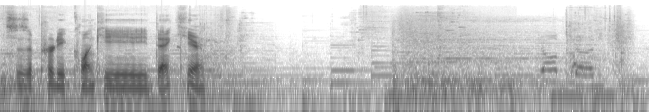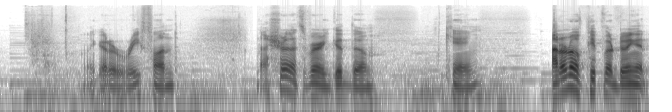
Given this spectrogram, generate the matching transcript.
This is a pretty clunky deck here. I got a refund. Not sure that's very good though. Okay. I don't know if people are doing it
